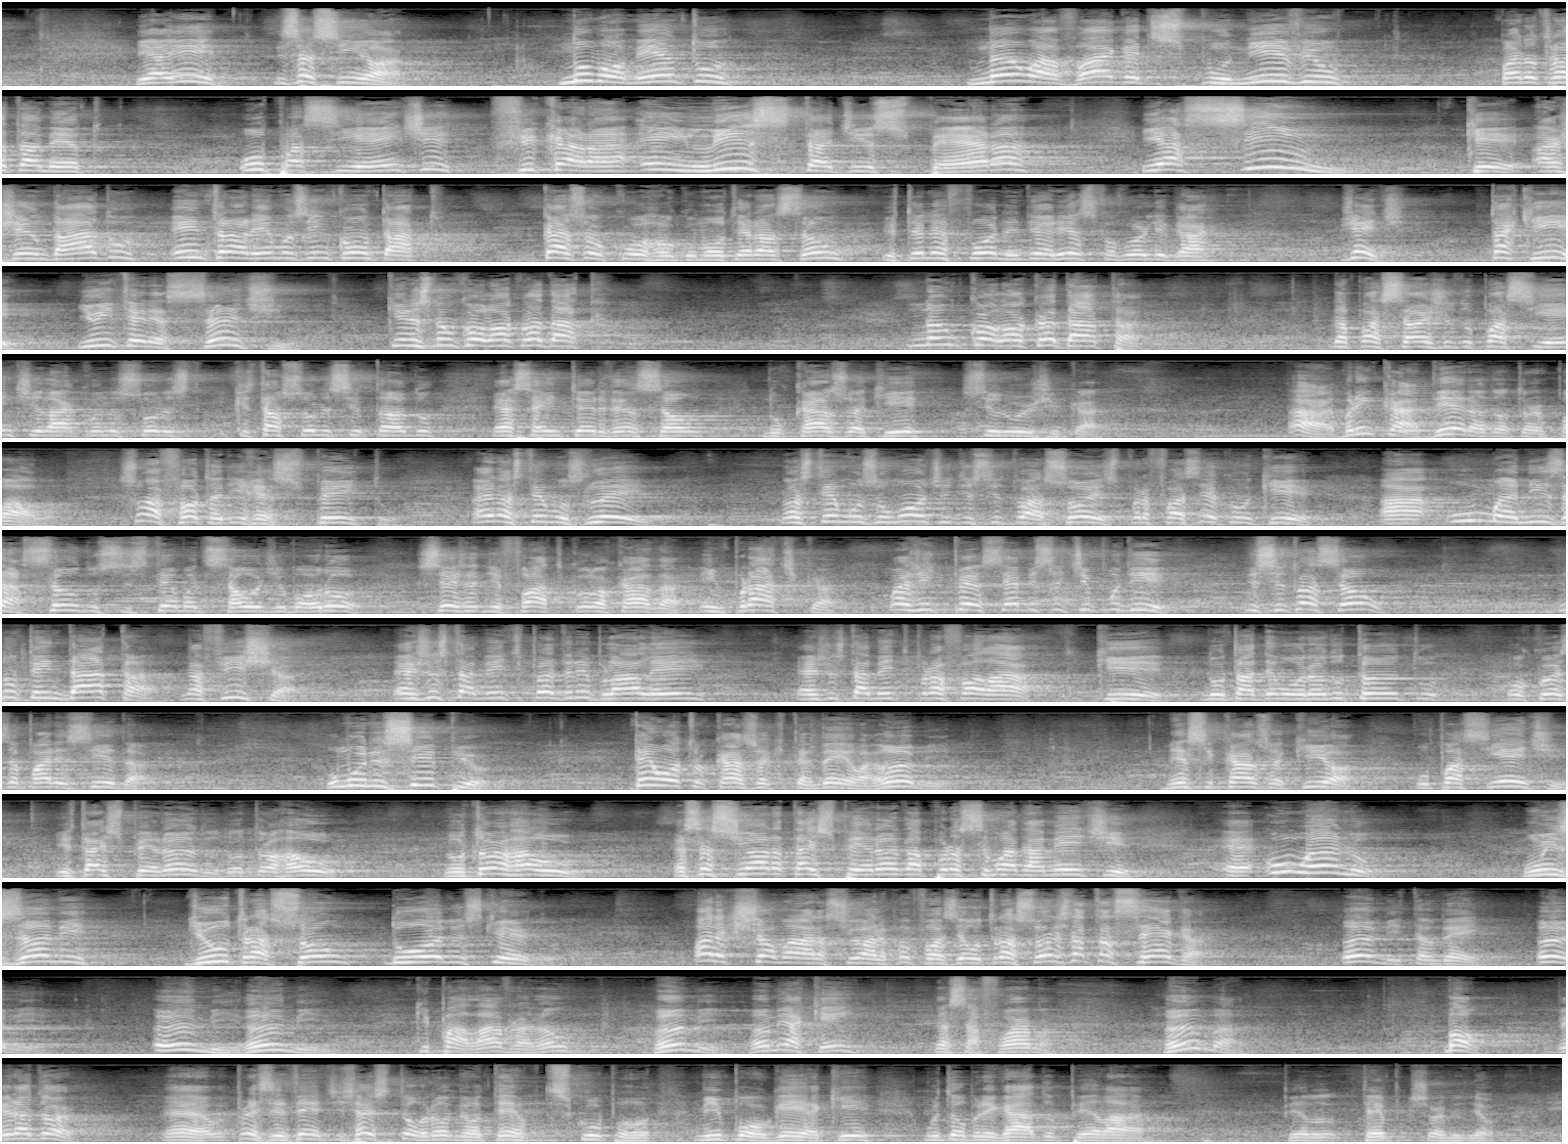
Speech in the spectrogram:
E aí, diz assim: ó, no momento, não há vaga disponível para o tratamento. O paciente ficará em lista de espera e assim que, agendado, entraremos em contato. Caso ocorra alguma alteração, o telefone, endereço, por favor, ligar. Gente, está aqui. E o interessante é que eles não colocam a data. Não colocam a data da passagem do paciente lá quando que está solicitando essa intervenção, no caso aqui, cirúrgica. Ah, brincadeira, doutor Paulo. Isso é uma falta de respeito. Aí nós temos lei, nós temos um monte de situações para fazer com que a humanização do sistema de saúde de Bauru seja de fato colocada em prática, mas a gente percebe esse tipo de, de situação. Não tem data na ficha, é justamente para driblar a lei, é justamente para falar que não está demorando tanto ou coisa parecida. O município, tem outro caso aqui também, ó, AME. Nesse caso aqui, ó, o paciente está esperando, doutor Raul, Doutor Raul, essa senhora está esperando aproximadamente é, um ano um exame de ultrassom do olho esquerdo. Olha que chamaram a senhora para fazer ultrassom, ela já está cega. Ame também, ame, ame, ame. Que palavra, não? Ame, ame a quem? Dessa forma. Ama. Bom, vereador, é, o presidente já estourou meu tempo, desculpa, me empolguei aqui. Muito obrigado pela, pelo tempo que o senhor me deu.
